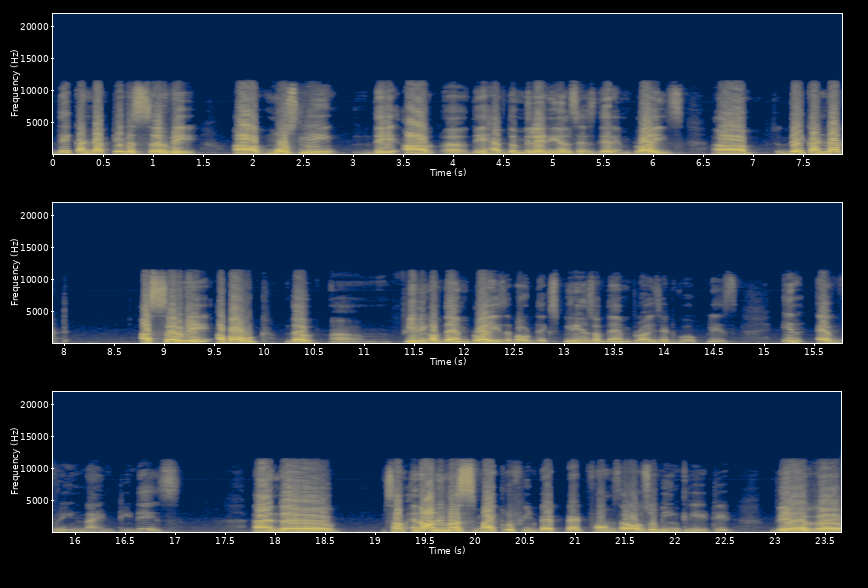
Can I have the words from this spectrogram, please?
they conducted a survey. Uh, mostly they are uh, they have the millennials as their employees, uh, they conduct a survey about the uh, feeling of the employees about the experience of the employees at workplace in every 90 days and uh, some anonymous micro feedback platforms are also being created where uh,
